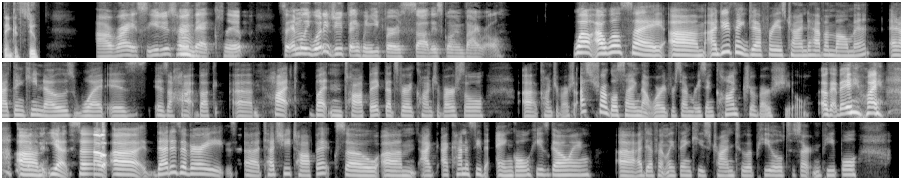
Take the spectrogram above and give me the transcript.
think it's stupid. All right. So you just heard Mm. that clip. So, Emily, what did you think when you first saw this going viral? Well, I will say, um, I do think Jeffree is trying to have a moment, and I think he knows what is is a hot buck, uh, hot button topic that's very controversial. Uh, controversial. I struggle saying that word for some reason. Controversial. Okay, but anyway, um, yeah. So uh, that is a very uh, touchy topic. So um, I, I kind of see the angle he's going. Uh, I definitely think he's trying to appeal to certain people.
